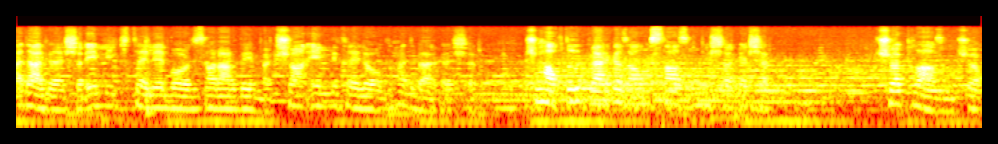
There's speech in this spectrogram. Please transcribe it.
Hadi arkadaşlar 52 TL bu arada zarardayım bak. Şu an 50 TL oldu. Hadi be arkadaşlar. Şu haftalık vergi azalması lazım ama işte arkadaşlar. Çöp lazım çöp.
